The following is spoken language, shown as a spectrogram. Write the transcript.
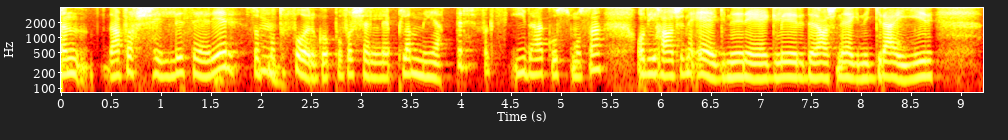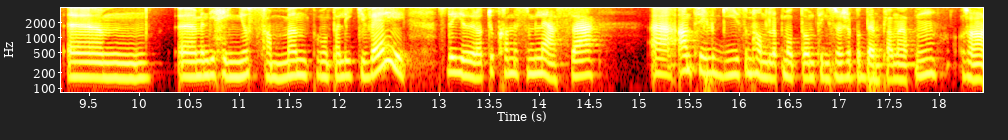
Men det er forskjellige serier som på en måte foregår på forskjellige planeter faktisk i det her kosmoset. Og de har sine egne regler, de har sine egne greier. Um, uh, men de henger jo sammen på en måte allikevel. Så det gjør at du kan liksom lese uh, en trilogi som handler på en måte om ting som skjer på den planeten. Og så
